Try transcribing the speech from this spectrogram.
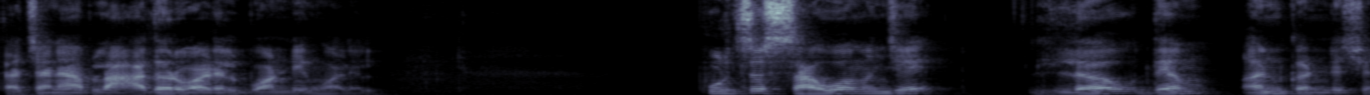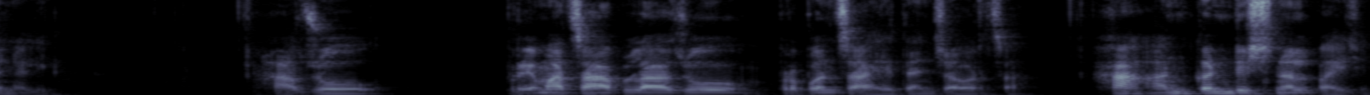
त्याच्याने आपला आदर वाढेल बॉन्डिंग वाढेल. पुढचं सहावं म्हणजे लव देम अनकंडिशनली हा जो प्रेमाचा आपला जो प्रपंच आहे त्यांच्यावरचा हा अनकंडिशनल पाहिजे.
